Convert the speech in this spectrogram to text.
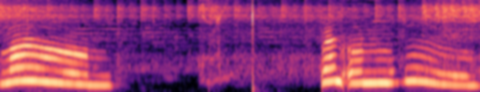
Lan. Ben anladım.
